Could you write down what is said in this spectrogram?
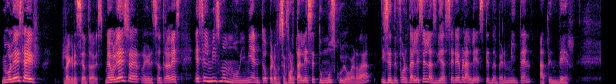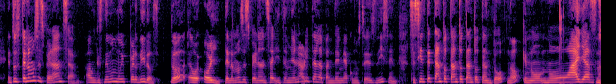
Me volví a distraer, regresé otra vez. Me volví a distraer, regresé otra vez. Es el mismo movimiento, pero se fortalece tu músculo, ¿verdad? Y se te fortalecen las vías cerebrales que te permiten atender. Entonces tenemos esperanza, aunque estemos muy perdidos. ¿no? Hoy tenemos esperanza y también ahorita en la pandemia, como ustedes dicen, se siente tanto, tanto, tanto, tanto, ¿no? Que no, no hayas, no,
